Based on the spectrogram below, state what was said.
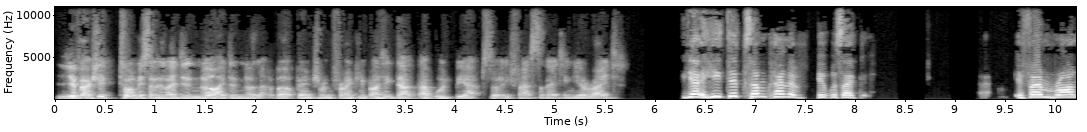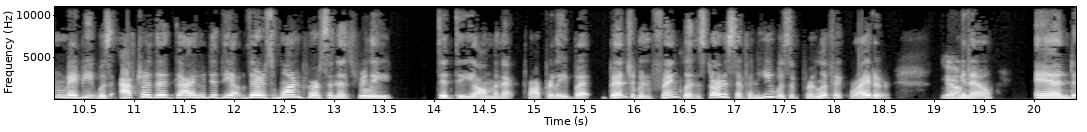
you've actually told me something I didn't know. I didn't know that about Benjamin Franklin, but I think that, that would be absolutely fascinating. You're right. Yeah, he did some kind of, it was like, if I'm wrong, maybe it was after the guy who did the, there's one person that's really did the almanac properly, but Benjamin Franklin started stuff and he was a prolific writer, yeah. you know, and,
